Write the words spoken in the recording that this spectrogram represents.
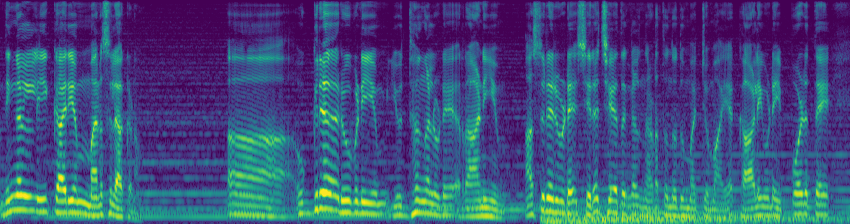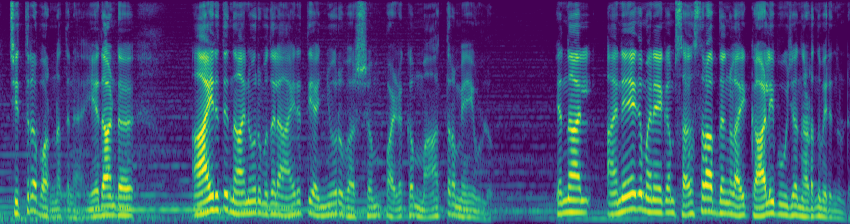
നിങ്ങൾ ഈ കാര്യം മനസ്സിലാക്കണം. ഉഗ്രരൂപിണിയും യുദ്ധങ്ങളുടെ റാണിയും അസുരരുടെ ശിരഛേദങ്ങൾ നടത്തുന്നതും മറ്റുമായ കാളിയുടെ ഇപ്പോഴത്തെ ചിത്രവർണത്തിന് ഏതാണ്ട് ആയിരത്തി നാനൂറ് മുതൽ ആയിരത്തി അഞ്ഞൂറ് വർഷം പഴക്കം മാത്രമേ ഉള്ളൂ. എന്നാൽ അനേകമനേകം സഹസ്രാബ്ദങ്ങളായി കാളിപൂജ നടന്നു വരുന്നുണ്ട്.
